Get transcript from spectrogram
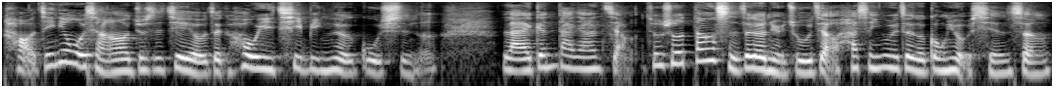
好，今天我想要就是借由这个后羿弃兵这个故事呢，来跟大家讲，就是说当时这个女主角她是因为这个工友先生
